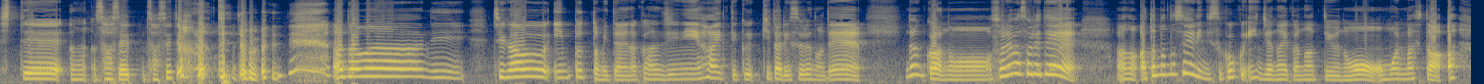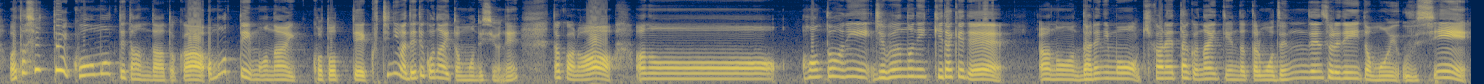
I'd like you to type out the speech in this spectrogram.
して、うん、させさせてもらってて 頭に違うインプットみたいな感じに入ってきたりするのでなんかあのそれはそれであの頭の整理にすごくいいんじゃないかなっていうのを思いました。あ私ってこう思ってたんだとか思ってもないことって口には出てこないと思うんですよね。だからあのー、本当に自分の日記だけであの誰にも聞かれたくないっていうんだったらもう全然それでいいと思うし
